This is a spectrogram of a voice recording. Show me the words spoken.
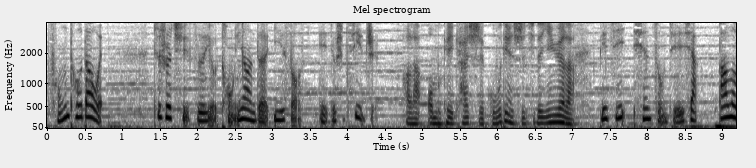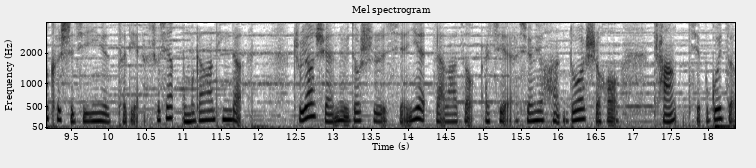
从头到尾，这首曲子有同样的 ethos，也就是气质。好了，我们可以开始古典时期的音乐了。别急，先总结一下巴洛克时期音乐的特点。首先，我们刚刚听的。主要旋律都是弦乐在拉奏，而且旋律很多时候长且不规则。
